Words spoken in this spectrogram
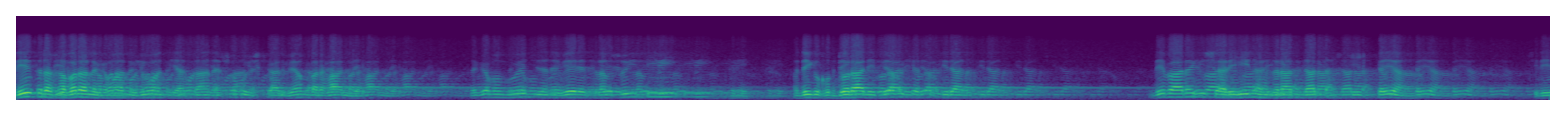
دې تر خبره لګم بنو ان چې آسان شو کو اشکال بیا هم برحال لې دغه مونږ وی چې نبی عليه السلام سوی سی وی دغه خود دورالي بیا کې تفسیران دې باره کې شارحین حضرات دا تحقیق کوي چې دې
